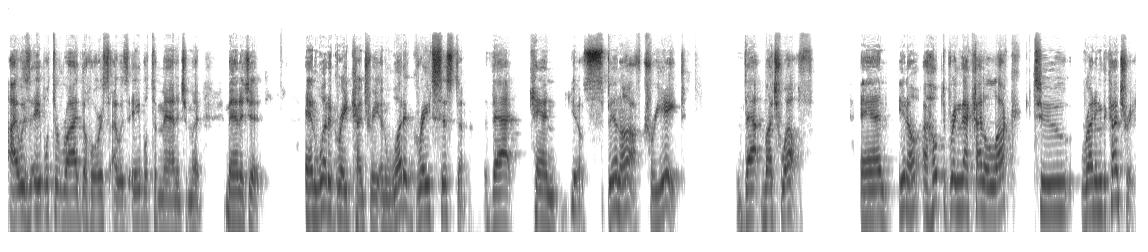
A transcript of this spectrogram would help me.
I was able to ride the horse. I was able to manage it, manage it. And what a great country and what a great system that can, you know, spin off, create that much wealth. And, you know, I hope to bring that kind of luck to running the country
